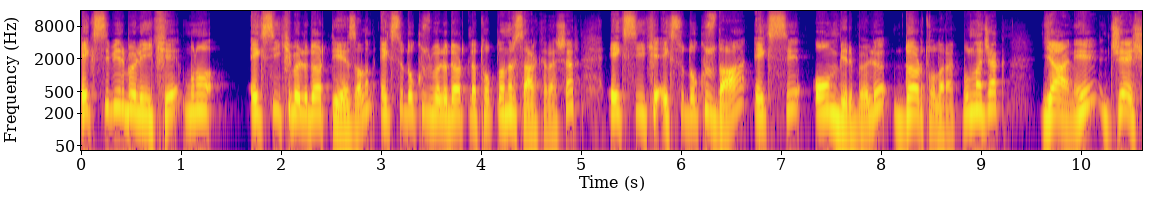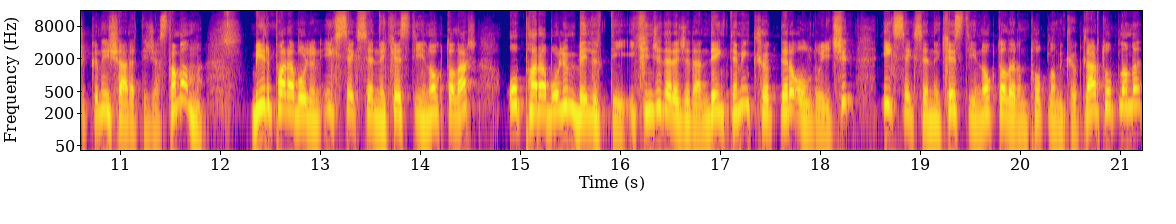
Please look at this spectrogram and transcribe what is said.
Eksi 1 bölü 2 bunu eksi 2 bölü 4 diye yazalım. Eksi 9 bölü 4 ile toplanırsa arkadaşlar eksi 2 eksi 9 daha eksi 11 bölü 4 olarak bulunacak. Yani C şıkkını işaretleyeceğiz tamam mı? Bir parabolün x eksenini kestiği noktalar o parabolün belirttiği ikinci dereceden denklemin kökleri olduğu için x eksenini kestiği noktaların toplamı kökler toplamı,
